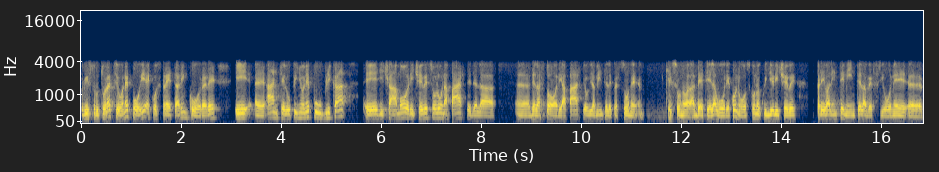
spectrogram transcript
ristrutturazione, poi è costretta a rincorrere e eh, anche l'opinione pubblica e diciamo, riceve solo una parte della, eh, della, storia, a parte ovviamente le persone che sono addetti ai lavori e conoscono, e quindi riceve prevalentemente la versione, eh,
